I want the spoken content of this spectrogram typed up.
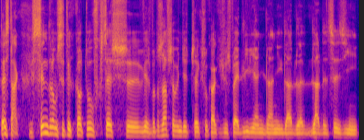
To jest tak, syndrom sytych kotów, chcesz, y, wiesz, bo to zawsze będzie człowiek szukał jakichś usprawiedliwień dla nich, dla, dla, dla decyzji,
